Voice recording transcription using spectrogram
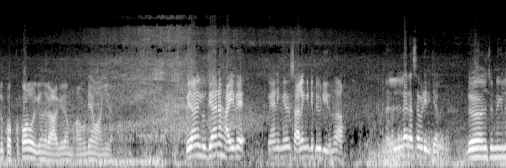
ഒരു കൊക്കക്കോള കുടിക്കുന്ന ഒരു ആഗ്രഹം അതുകൊണ്ട് ഞാൻ വാങ്ങിയതാണ്. അപ്പോൾ ഇതാണ് ലുധിയാന ഹൈവേ. അപ്പോൾ ഞാൻ ഇങ്ങനെ ഒരു സ്ഥലം കിട്ടിട്ട് ഇവിടെ ഇരുന്നതാ. നല്ല രസം ഇവിടെ ഇരിക്കാൻ. ഇത് വെച്ചിട്ടുണ്ടെങ്കിൽ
